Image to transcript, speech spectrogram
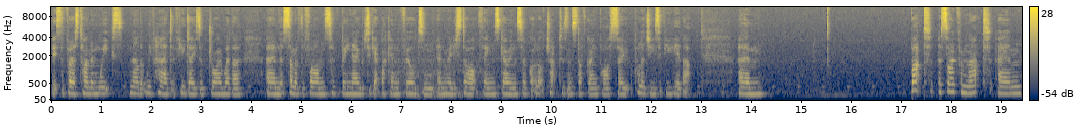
it's the first time in weeks now that we've had a few days of dry weather um, that some of the farms have been able to get back in the fields and, and really start things going. So I've got a lot of tractors and stuff going past, so apologies if you hear that. Um, but aside from that, um,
